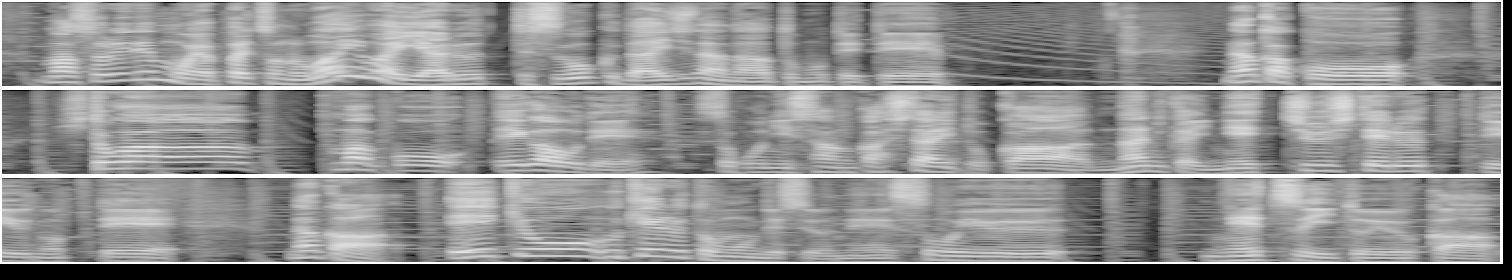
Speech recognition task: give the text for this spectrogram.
まあそれでもやっぱりそのワイワイやるってすごく大事だなと思っててなんかこう人がまあこう笑顔でそこに参加したりとか何かに熱中してるっていうのってなんか影響を受けると思うんですよね。そういう熱意というか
